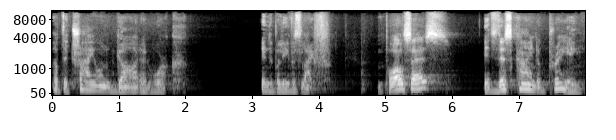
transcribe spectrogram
of the triune God at work in the believer's life. Paul says it's this kind of praying,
